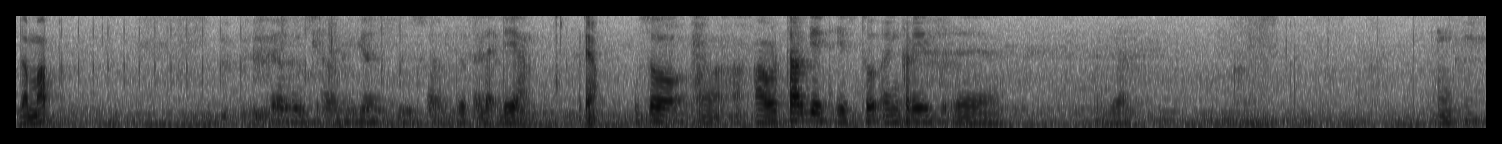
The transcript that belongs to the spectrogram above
The map. Doesn't against this one. The slide. Yeah. Yeah. So uh, our target is to increase uh, the, Mm.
